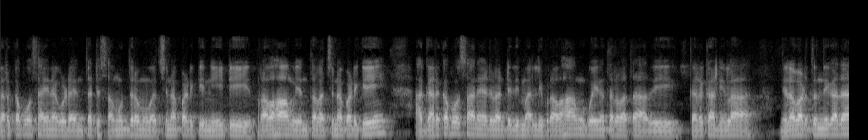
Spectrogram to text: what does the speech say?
గరకపోస అయినా కూడా ఎంతటి సముద్రము వచ్చినప్పటికీ నీటి ప్రవాహం ఎంత వచ్చినప్పటికీ ఆ గరకపోస అనేటువంటిది మళ్ళీ ప్రవాహం పోయిన తర్వాత అది గరక నిల నిలబడుతుంది కదా.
